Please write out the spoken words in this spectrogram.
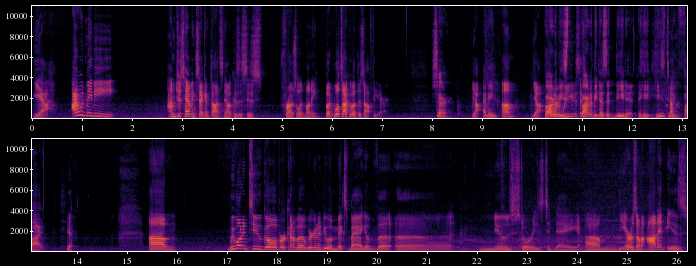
Yeah. I would maybe. I'm just having second thoughts now because this is fraudulent money. But we'll talk about this off the air. Sure. Yeah. I mean, um. Yeah. Oh, were- were you gonna say Barnaby doesn't need it. He he's doing fine. Yeah. Um, we wanted to go over kind of a. We are going to do a mixed bag of uh, uh, news stories today. Um, the Arizona audit is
